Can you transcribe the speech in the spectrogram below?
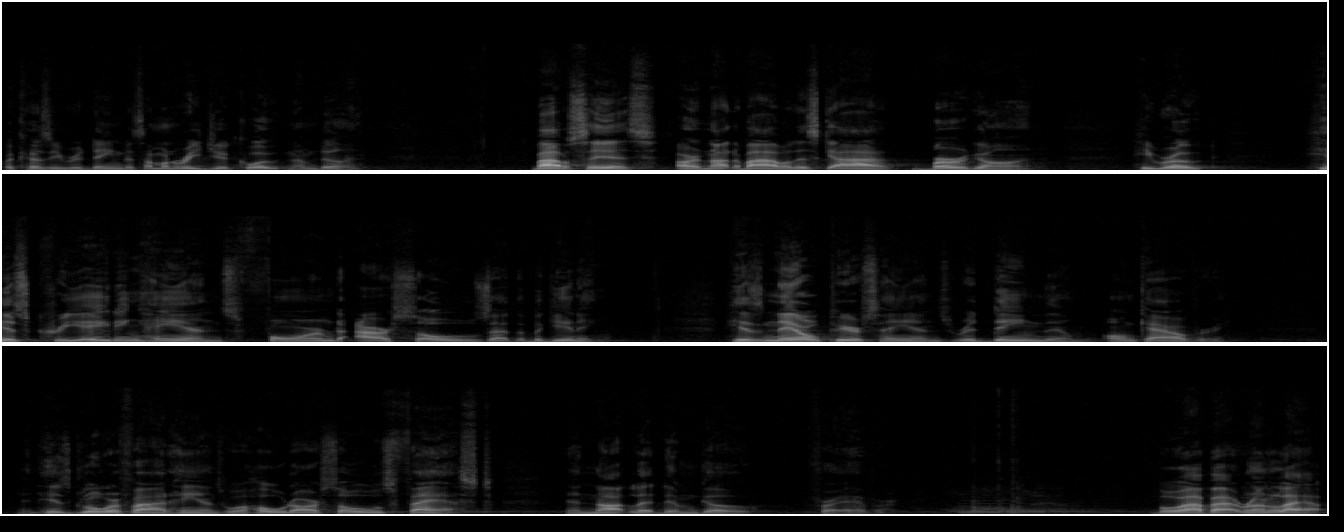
because He redeemed us. I'm going to read you a quote and I'm done. Bible says, or not the Bible, this guy, Burgon, he wrote, His creating hands formed our souls at the beginning. His nail pierced hands redeemed them on Calvary. And His glorified hands will hold our souls fast and not let them go forever. Boy, I about run a lap.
